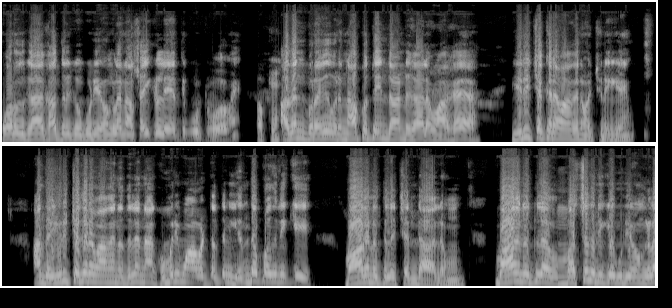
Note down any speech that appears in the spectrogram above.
போறதுக்காக காத்திருக்கக்கூடியவங்கள நான் சைக்கிள்ல ஏத்தி கூட்டு போவேன். அதன் பிறகு ஒரு நாற்பத்தைந்து ஆண்டு காலமாக இருசக்கர வாகனம் வச்சிருக்கேன். அந்த இருசக்கர வாகனத்துல நான் குமரி மாவட்டத்தின் எந்த பகுதிக்கு வாகனத்துல சென்றாலும் வாகனத்துல பஸ்ஸுக்கு நிக்கக்கூடியவங்கள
